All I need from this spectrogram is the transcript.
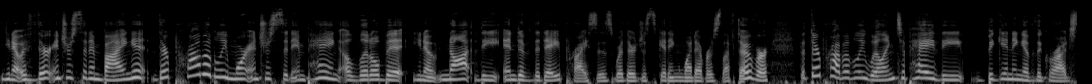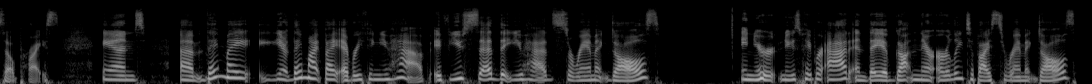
you know, if they're interested in buying it, they're probably more interested in paying a little bit, you know, not the end of the day prices where they're just getting whatever's left over, but they're probably willing to pay the beginning of the garage sale price. And um, they may, you know, they might buy everything you have. If you said that you had ceramic dolls in your newspaper ad and they have gotten there early to buy ceramic dolls,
